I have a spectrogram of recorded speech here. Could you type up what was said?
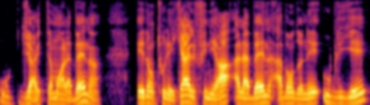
ou directement à la benne. Et dans tous les cas, elle finira à la benne, abandonnée, oubliée.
